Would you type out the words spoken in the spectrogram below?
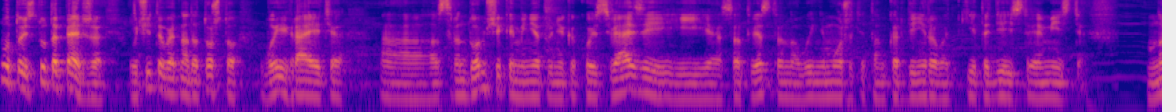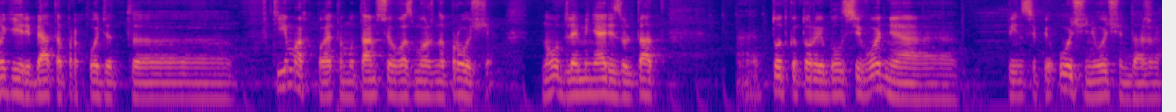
Ну, то есть тут, опять же, учитывать надо то, что вы играете а, с рандомщиками, нету никакой связи, и, соответственно, вы не можете там координировать какие-то действия вместе. Многие ребята проходят э, в тимах, поэтому там все, возможно, проще. Но для меня результат тот, который был сегодня, в принципе, очень-очень даже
